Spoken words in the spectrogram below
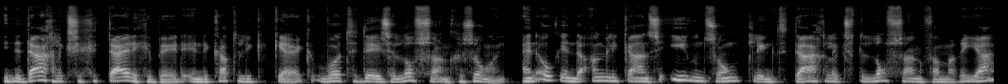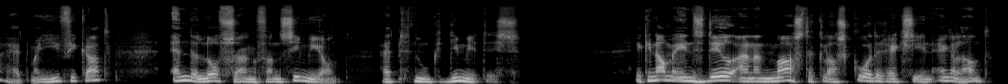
In de dagelijkse getijdengebeden in de katholieke kerk wordt deze lofzang gezongen en ook in de Anglikaanse evensong klinkt dagelijks de lofzang van Maria, het Magnificat, en de lofzang van Simeon, het Nunc Dimittis. Ik nam eens deel aan een masterclass koordirectie in Engeland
